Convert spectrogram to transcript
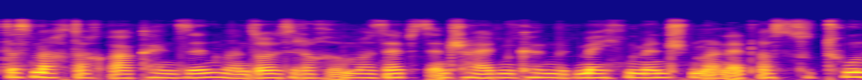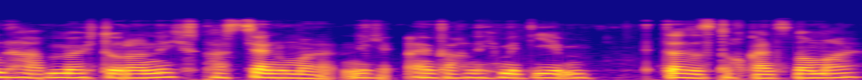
Das macht doch gar keinen Sinn. Man sollte doch immer selbst entscheiden können, mit welchen Menschen man etwas zu tun haben möchte oder nicht. Es passt ja nun mal nicht, einfach nicht mit jedem. Das ist doch ganz normal.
